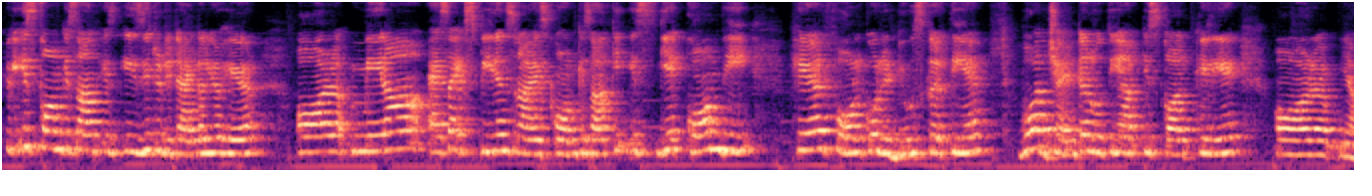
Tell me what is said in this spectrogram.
क्योंकि इस कॉम के साथ is easy to detangle your hair और मेरा ऐसा एक्सपीरियंस रहा है इस कॉम के साथ कि इस, ये कॉम भी हेयर फॉल को रिड्यूस करती है, बहुत जेंटल होती है आपकी स्कॉल्प के लिए और या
